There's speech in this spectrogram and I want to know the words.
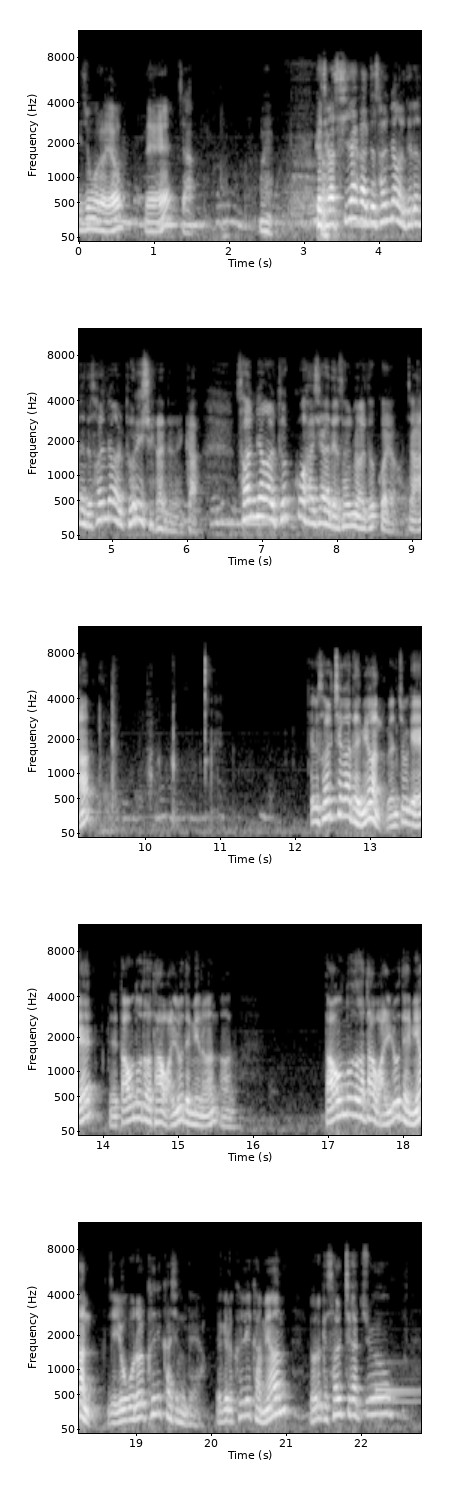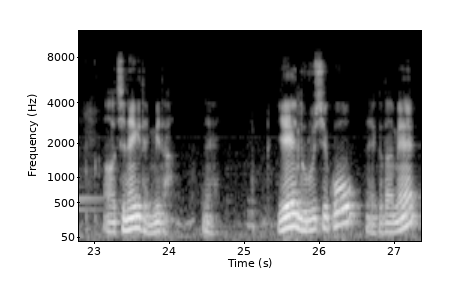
이중으로요. 네. 자. 네. 그 제가 시작할 때 설명을 드렸는데 설명을 들으셔야 된다니까. 설명을 듣고 하셔야 돼요. 설명을 듣고요. 자. 여기 설치가 되면 왼쪽에 네, 다운로드가 다 완료되면은 어, 다운로드가 다 완료되면 이제 요거를 클릭하시면 돼요. 여기를 클릭하면 이렇게 설치가 쭉 어, 진행이 됩니다. 네. 얘 누르시고 네, 그 다음에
